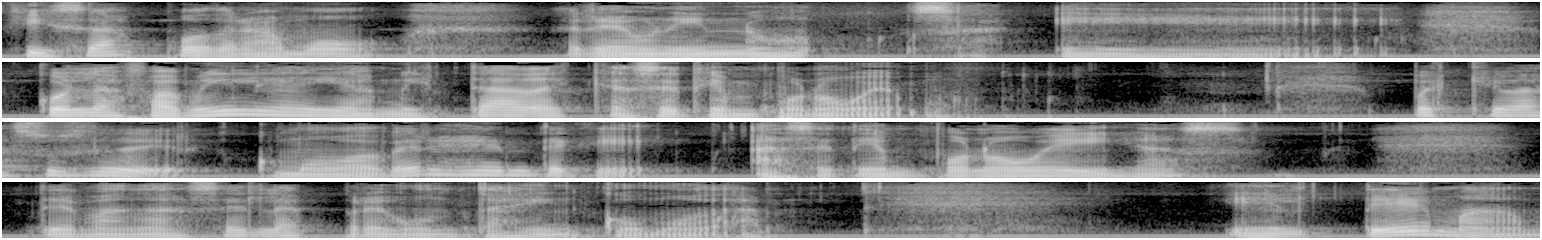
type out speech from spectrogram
quizás podamos reunirnos eh, con la familia y amistades que hace tiempo no vemos. Pues, ¿qué va a suceder? Como va a haber gente que hace tiempo no veías, te van a hacer las preguntas incómodas. El tema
